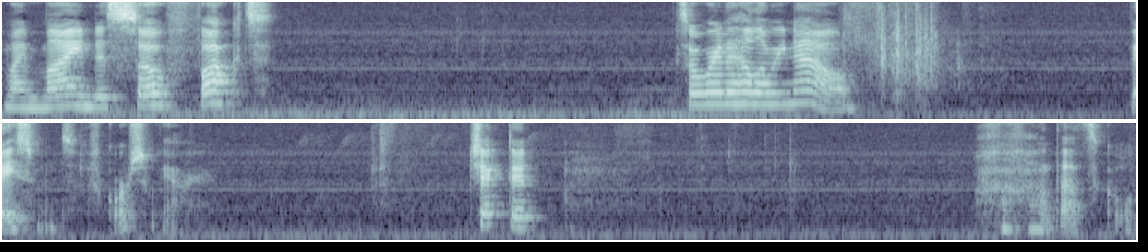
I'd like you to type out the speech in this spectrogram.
my mind is so fucked. So where the hell are we now? Basement. Of course we are. Checked it. That's cool.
